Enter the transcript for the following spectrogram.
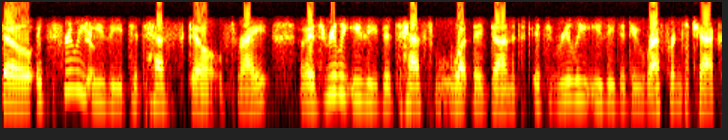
So it's really yeah. easy to test skills, right? It's really easy to test what they've done. It's it's really easy to do reference checks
